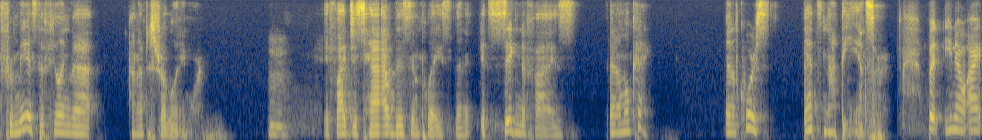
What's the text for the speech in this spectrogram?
for me, it's the feeling that I don't have to struggle anymore. Mm. If I just have this in place, then it, it signifies that I'm okay. And of course, that's not the answer. But you know, I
